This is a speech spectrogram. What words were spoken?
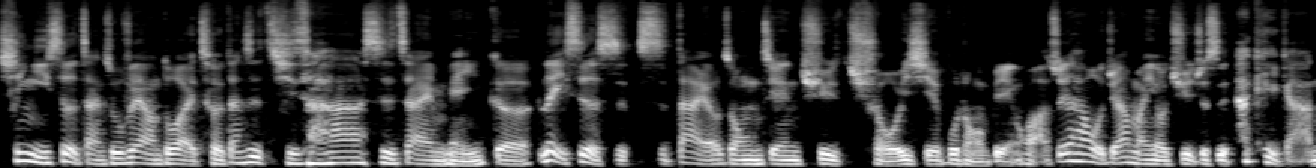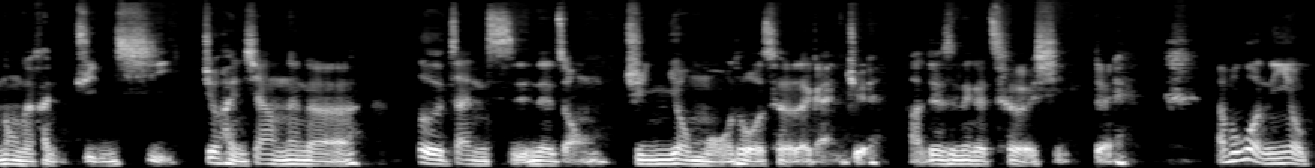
清一色展出非常多台车，但是其实它是在每一个类似的 style 中间去求一些不同的变化，所以它我觉得它蛮有趣，就是它可以给它弄得很军系，就很像那个二战时那种军用摩托车的感觉啊，就是那个车型。对啊，不过你有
